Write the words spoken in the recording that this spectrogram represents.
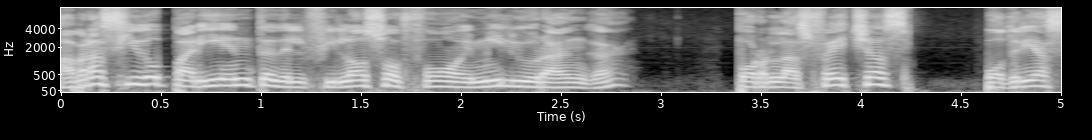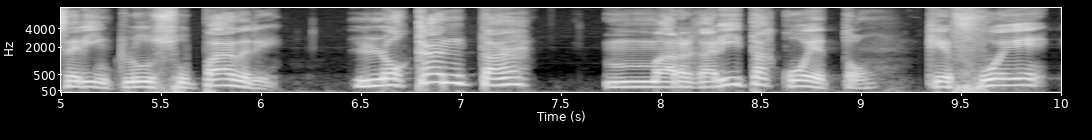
¿Habrá sido pariente del filósofo Emilio Uranga? Por las fechas podría ser incluso su padre. Lo canta Margarita Cueto, que fue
